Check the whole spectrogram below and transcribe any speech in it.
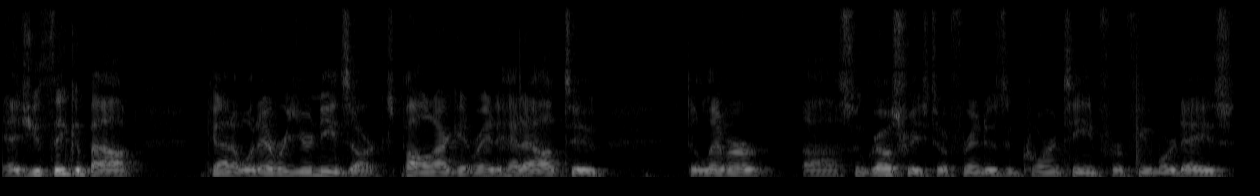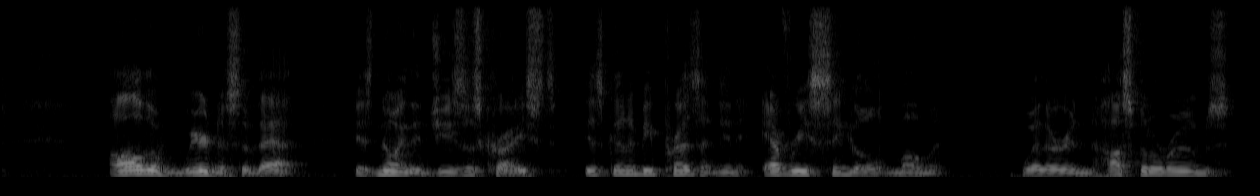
as you think about kind of whatever your needs are. Because Paul and I are getting ready to head out to deliver uh, some groceries to a friend who's in quarantine for a few more days. All the weirdness of that is knowing that Jesus Christ is going to be present in every single moment, whether in hospital rooms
